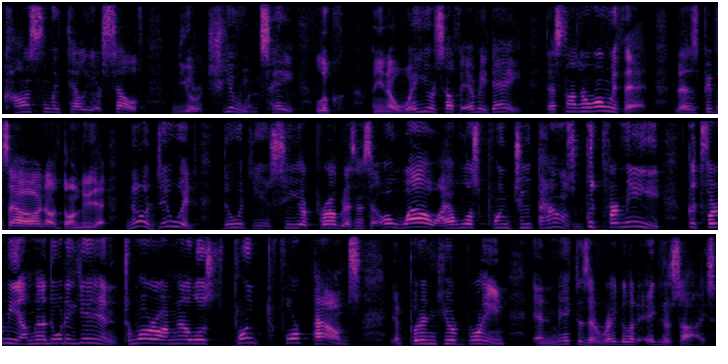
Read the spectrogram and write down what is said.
constantly tell yourself your achievements. Hey, look, you know, weigh yourself every day. There's nothing wrong with that. There's people say, oh no, don't do that. No, do it. Do it. You see your progress and say, oh wow, I have lost 0.2 pounds. Good for me. Good for me. I'm gonna do it again. Tomorrow I'm gonna lose 0.4 pounds and put it into your brain and make this a regular exercise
